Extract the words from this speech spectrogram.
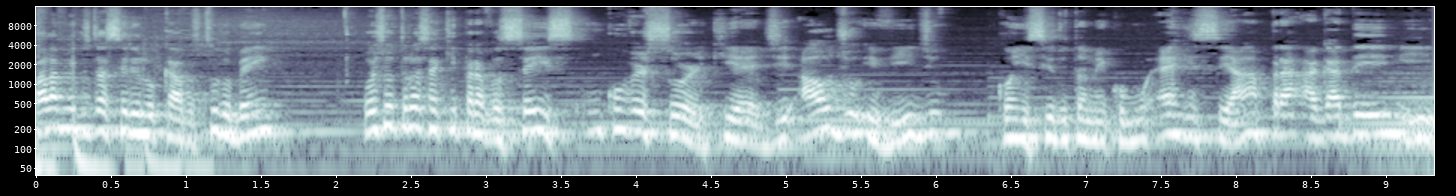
Fala amigos da Cirilo Cabos, tudo bem? Hoje eu trouxe aqui para vocês um conversor que é de áudio e vídeo, conhecido também como RCA para HDMI.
